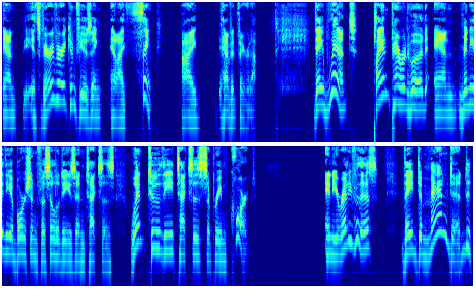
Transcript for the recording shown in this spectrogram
And it's very, very confusing. And I think I have it figured out. They went, Planned Parenthood and many of the abortion facilities in Texas went to the Texas Supreme Court. And are you ready for this? They demanded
